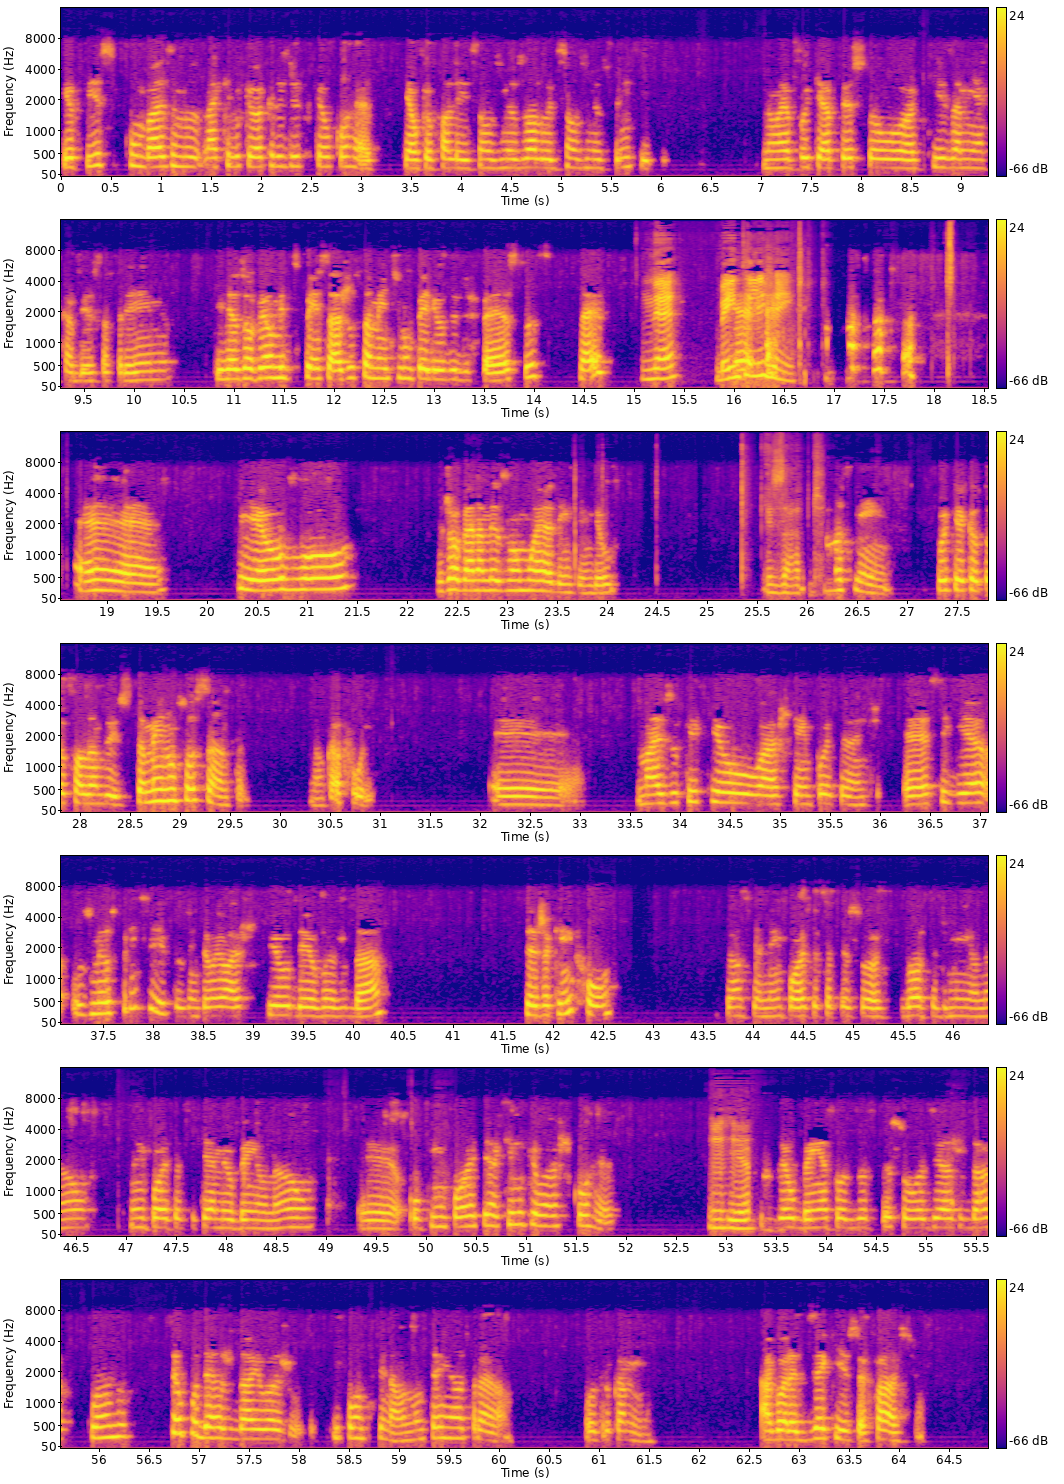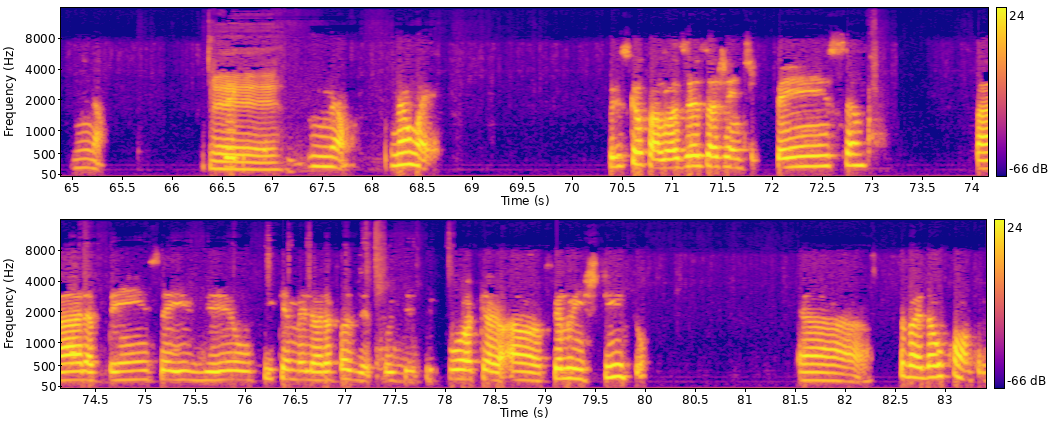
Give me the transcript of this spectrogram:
Eu fiz com base no, naquilo que eu acredito que é o correto que é o que eu falei, são os meus valores, são os meus princípios. Não é porque a pessoa quis a minha cabeça prêmio, que resolveu me dispensar justamente num período de festas, certo? Né? Bem é. inteligente. é, que eu vou jogar na mesma moeda, entendeu? Exato. Então, assim, por que, que eu tô falando isso? Também não sou santa, nunca fui. É, mas o que, que eu acho que é importante é seguir os meus princípios. Então, eu acho que eu devo ajudar, seja quem for. Então, assim, não importa se a pessoa gosta de mim ou não, não importa se quer meu bem ou não, é, o que importa é aquilo que eu acho correto. Uhum. E é fazer o bem a todas as pessoas e ajudar quando, se eu puder ajudar, eu ajudo. E ponto final, não tem outra, outro caminho. Agora, dizer que isso é fácil? Não. É... Não, não é. Por isso que eu falo, às vezes a gente pensa, para, pensa e vê o que, que é melhor a fazer. Porque se for aquela, a, pelo instinto, a, você vai dar o contra.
